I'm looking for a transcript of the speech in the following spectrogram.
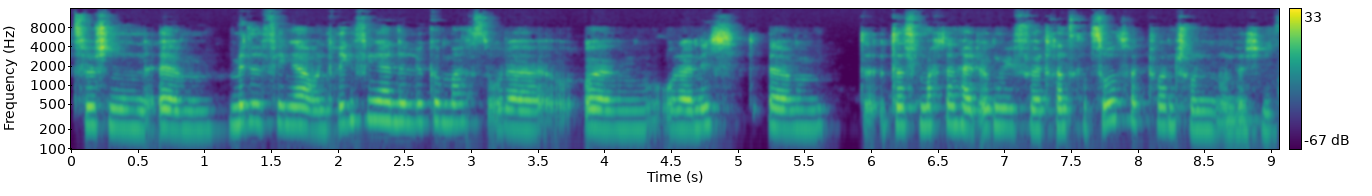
zwischen ähm, Mittelfinger und Ringfinger eine Lücke machst oder, ähm, oder nicht, das macht dann halt irgendwie für Transkriptionsfaktoren schon einen Unterschied.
